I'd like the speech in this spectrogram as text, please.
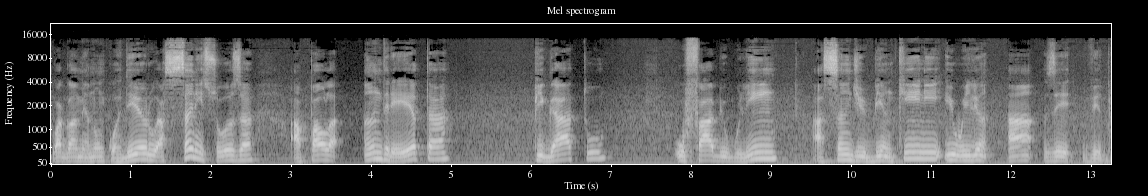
o Agamenon Cordeiro, a Sani Souza, a Paula Andreeta Pigato, o Fábio Gulim, a Sandy Bianchini e o William Azevedo.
